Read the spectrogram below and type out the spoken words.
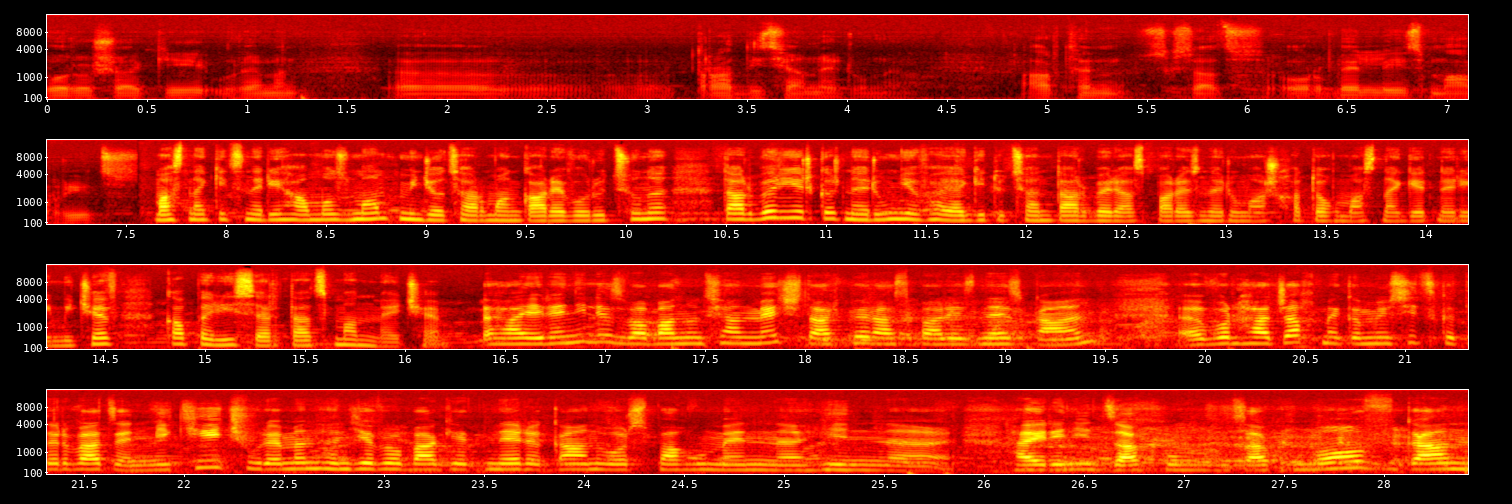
որոշակի ուրեմն տրադիցիաներ ունեն արդեն սկսած Օրբելից, Մարից։ Մասնակիցների համոզմամբ միջոցառման կարևորությունը տարբեր երկրներում եւ հայագիտության տարբեր ասպարեզներում աշխատող մասնագետների միջև կապերի սերտացման մեջ է։ Հայերենի լեզվաբանության մեջ տարբեր ասպարեզներ կան, որ հաճախ մեկը մյուսից կտրված են։ Մի քիչ ուրեմն հնդեվրոբագետները կան, որ սպաղում են հին հայերենի ցակում, ցակումով, կան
